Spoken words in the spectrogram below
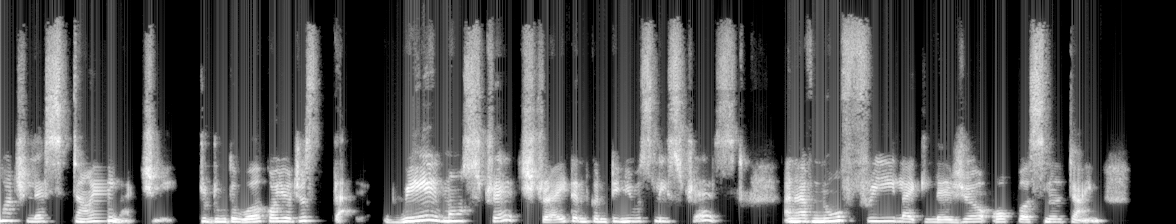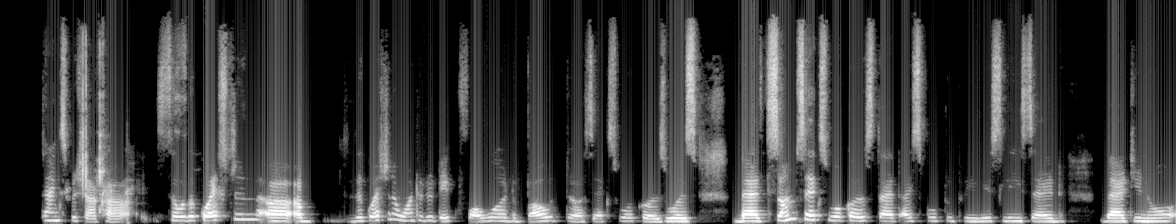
much less time actually to do the work, or you're just that, way more stretched, right? And continuously stressed and have no free like leisure or personal time. Thanks, Bishakha. So the question, uh, the question I wanted to take forward about uh, sex workers was that some sex workers that I spoke to previously said that you know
